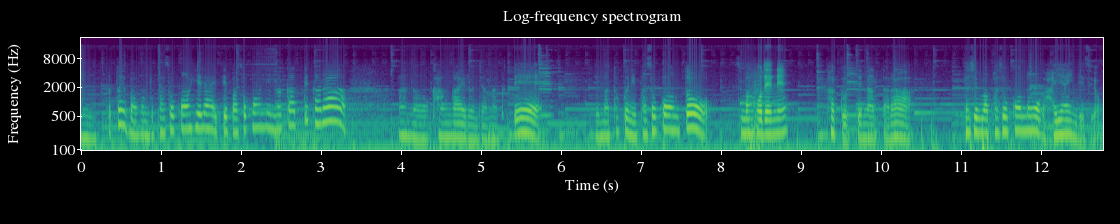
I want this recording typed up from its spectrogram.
うん、例えば本当パソコン開いてパソコンに向かってからあの考えるんじゃなくてで、まあ、特にパソコンとスマホでね書くってなったら私はパソコンの方が早いんですよ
